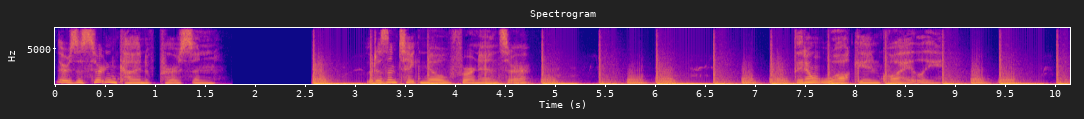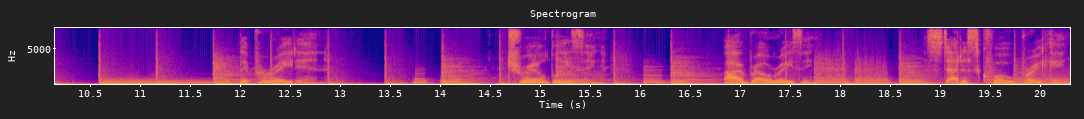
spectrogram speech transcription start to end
There's a certain kind of person who doesn't take no for an answer. They don't walk in quietly. They parade in, trailblazing, eyebrow raising, status quo breaking.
